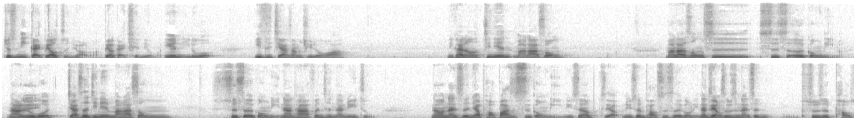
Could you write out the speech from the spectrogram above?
就是你改标准就好了嘛，不要改千六嘛。因为你如果一直加上去的话，你看哦，今天马拉松，马拉松是四十二公里嘛。那如果假设今天马拉松四十二公里，那它分成男女组。然后男生要跑八十四公里，女生要只要女生跑四十二公里，那这样是不是男生是不是跑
